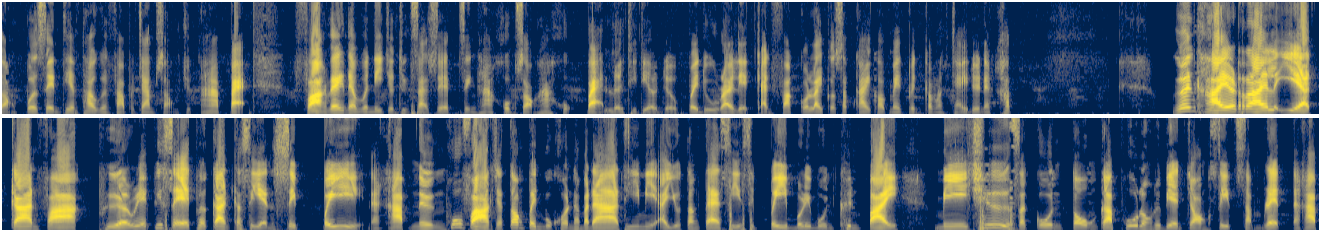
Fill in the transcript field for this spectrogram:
2.2%เทียบเท่าเงินฝากประจำ 2.58ฝากได้แต่วันนี้จนถึง31สิงหาคม 2568 เลยทีเดียว เดี๋ยวไปดูรายละเอียดการฝากกดไลค์ กด subscribe คอมเมนต์เป็นกำลังใจด้วยนะครับ เงื่อนไขรายละเอียดการฝาก เผื่อเรียกพิเศษเพื่อการเกษียณ 10 ปีนะครับ 1. ผู้ฝากจะต้องเป็นบุคคลธรรมดาที่มีอายุตั้งแต่ 40 ปีบริบูรณ์ขึ้นไป มีชื่อสกุลตรงกับผู้ลงทะเบียนจองสิทธิ์สำเร็จนะครับ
